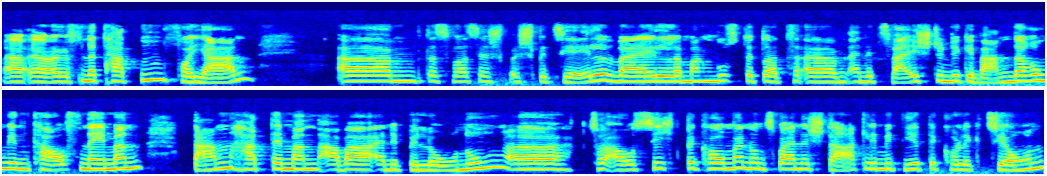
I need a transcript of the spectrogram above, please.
äh, eröffnet hatten vor Jahren. Ähm, das war sehr speziell, weil man musste dort ähm, eine zweistündige Wanderung in Kauf nehmen. Dann hatte man aber eine Belohnung äh, zur Aussicht bekommen, und zwar eine stark limitierte Kollektion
